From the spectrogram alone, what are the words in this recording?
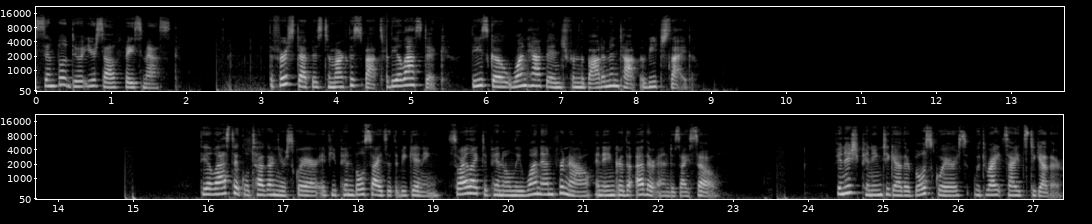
simple do-it-yourself face mask. The first step is to mark the spots for the elastic. These go 1 half inch from the bottom and top of each side. The elastic will tug on your square if you pin both sides at the beginning, so I like to pin only one end for now and anchor the other end as I sew. Finish pinning together both squares with right sides together.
